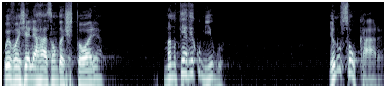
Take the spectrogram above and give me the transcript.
o Evangelho é a razão da história, mas não tem a ver comigo. Eu não sou o cara.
